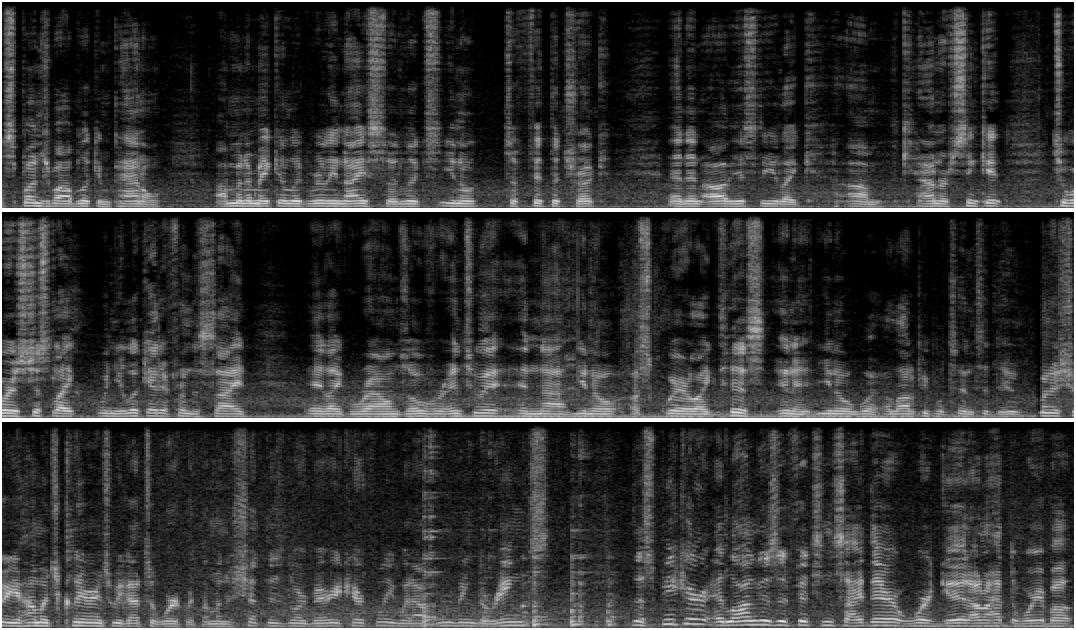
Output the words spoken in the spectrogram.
SpongeBob looking panel. I'm gonna make it look really nice so it looks you know to fit the truck. And then obviously like um, countersink it to where it's just like when you look at it from the side it like rounds over into it and not you know a square like this in it you know what a lot of people tend to do. I'm to show you how much clearance we got to work with. I'm to shut this door very carefully without moving the rings. The speaker as long as it fits inside there we're good. I don't have to worry about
